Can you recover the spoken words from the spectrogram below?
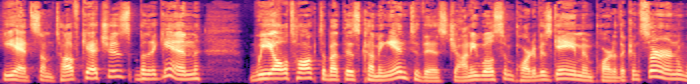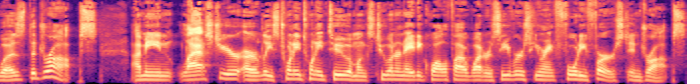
He had some tough catches, but again, we all talked about this coming into this. Johnny Wilson, part of his game and part of the concern was the drops. I mean, last year, or at least 2022, amongst 280 qualified wide receivers, he ranked 41st in drops.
